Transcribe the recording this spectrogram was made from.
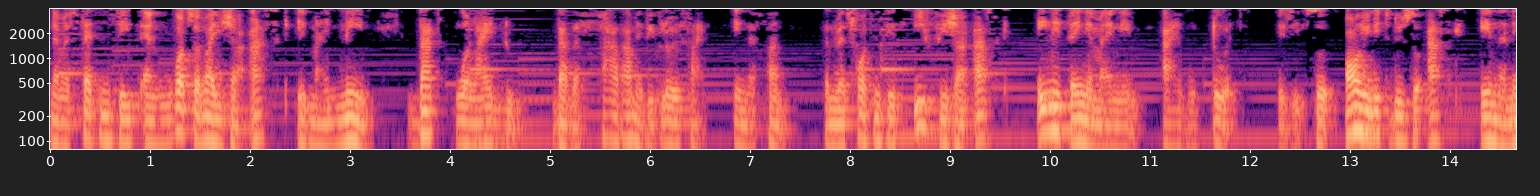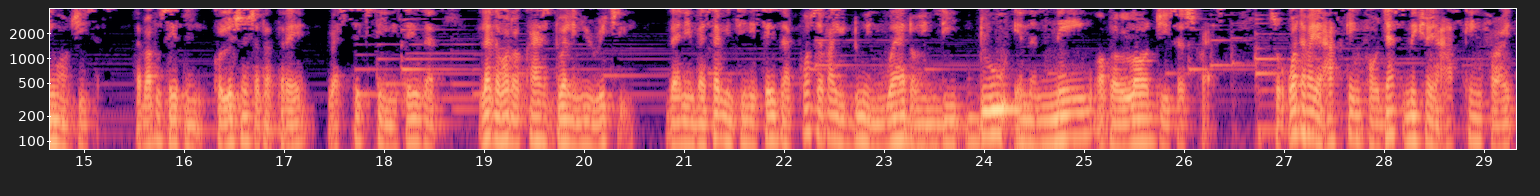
Then verse 13 says, and whatsoever you shall ask in my name, that will I do, that the Father may be glorified in the Son. Then verse 14 says, If you shall ask anything in my name, I will do it. You see, so all you need to do is to ask in the name of Jesus. The Bible says in Colossians chapter 3, verse 16, it says that, let the word of Christ dwell in you richly. Then in verse 17, it says that whatsoever you do in word or in deed, do in the name of the Lord Jesus Christ. So whatever you're asking for, just make sure you're asking for it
